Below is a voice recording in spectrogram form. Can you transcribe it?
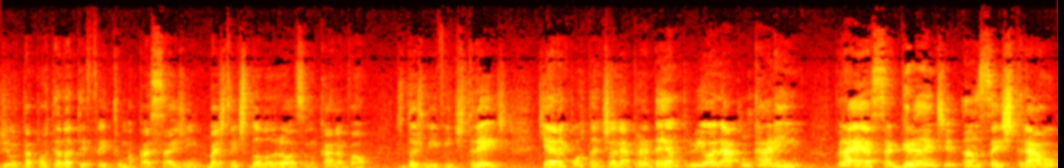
de, da Portela ter feito uma passagem bastante dolorosa no Carnaval de 2023, que era importante olhar para dentro e olhar com carinho para essa grande ancestral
